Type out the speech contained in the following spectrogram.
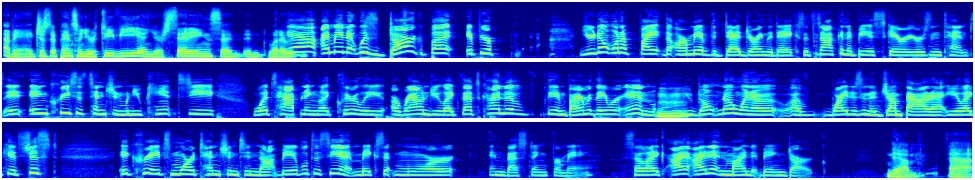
I mean it just depends on your TV and your settings and, and whatever. Yeah, I mean it was dark, but if you're you don't want to fight the army of the dead during the day because it's not going to be as scary or as intense. It increases tension when you can't see what's happening like clearly around you. Like that's kind of the environment they were in. Mm-hmm. You don't know when a, a white is going to jump out at you. Like it's just it creates more tension to not be able to see, and it makes it more investing for me. So like I I didn't mind it being dark. Yeah. Uh,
